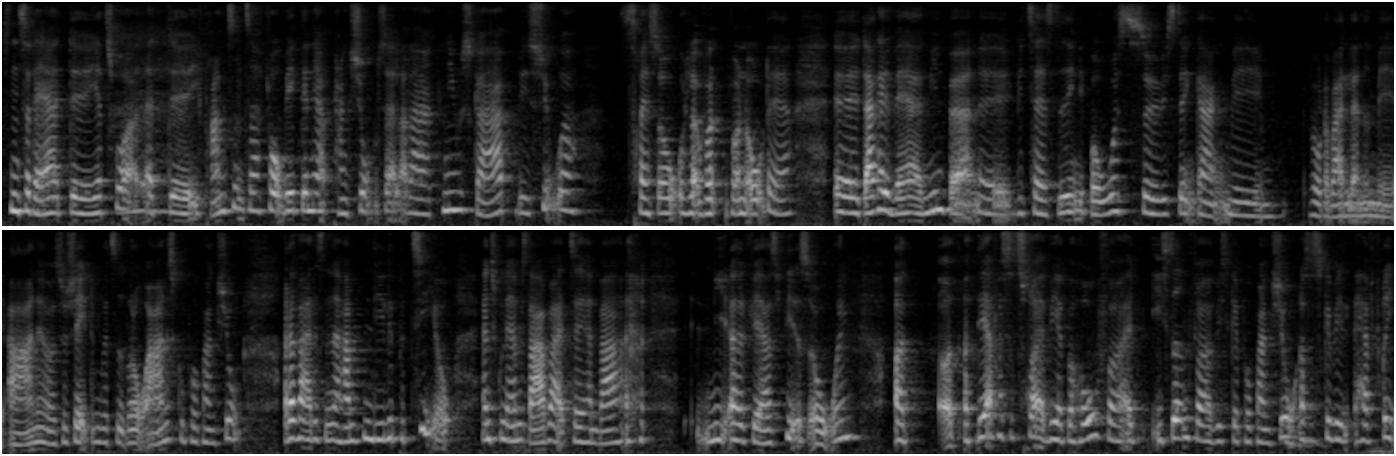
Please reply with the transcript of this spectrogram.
Sådan så det er, at øh, jeg tror, at øh, i fremtiden så får vi ikke den her pensionsalder, der er knivskarp ved 60 år, eller hvor- hvornår det er. Øh, der kan det være, at mine børn, øh, vi tager afsted ind i borgerservice dengang, med, hvor der var et eller andet med Arne og Socialdemokratiet, hvornår Arne skulle på pension. Og der var det sådan, at ham den lille på 10 år, han skulle nærmest arbejde til han var 79-80 år. Ikke? Og, og, og derfor så tror jeg, at vi har behov for, at i stedet for, at vi skal på pension, og så skal vi have fri,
